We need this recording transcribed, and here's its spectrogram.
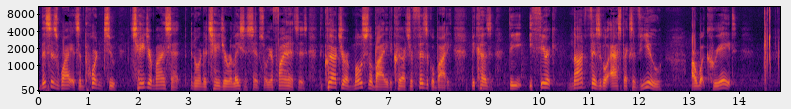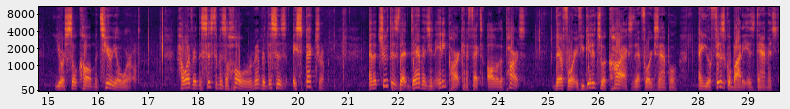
This is why it's important to change your mindset in order to change your relationships or your finances, to clear out your emotional body, to clear out your physical body, because the etheric, non physical aspects of you are what create your so called material world. However, the system as a whole, remember, this is a spectrum. And the truth is that damage in any part can affect all of the parts. Therefore, if you get into a car accident, for example, and your physical body is damaged,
